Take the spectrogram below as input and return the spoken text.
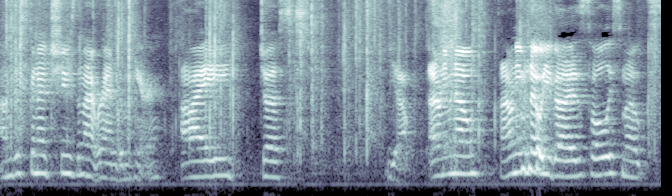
I'm just gonna choose them at random here. I just, yeah, I don't even know. I don't even know, you guys. Holy smokes.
